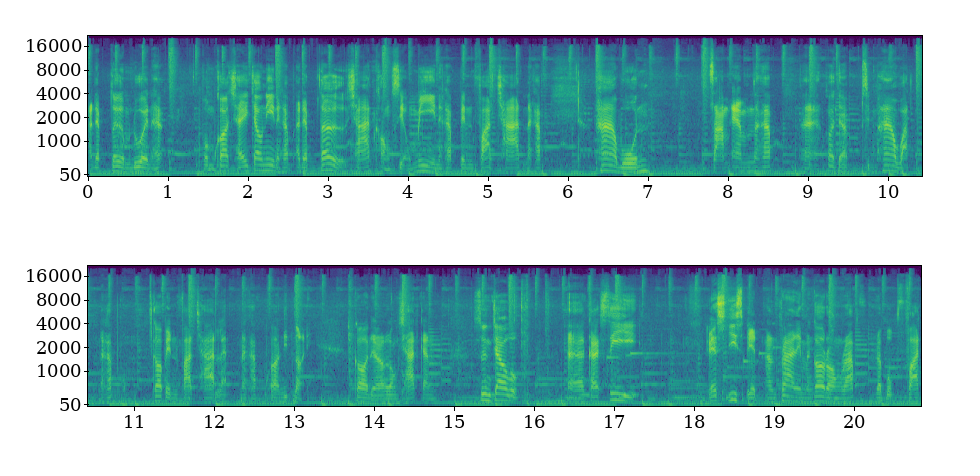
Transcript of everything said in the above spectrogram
อะแดปเตอร์มาด้วยนะฮะผมก็ใช้เจ้านี่นะครับอะแดปเตอร์ชาร์จของ Xiaomi นะครับ เป็นฟาสชาร์จนะครับ5โวลต์3แอมป์นะครับ อ่าก็จะ 15 วัตต์นะครับผมก็เป็นฟาสชาร์จแหละนะครับ ก็นิดหน่อย ก็เดี๋ยวเราลองชาร์จกัน ซึ่งเจ้า Galaxy S 2 1 Ultra เนี่ยมันก็รองรับระบบฟาส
